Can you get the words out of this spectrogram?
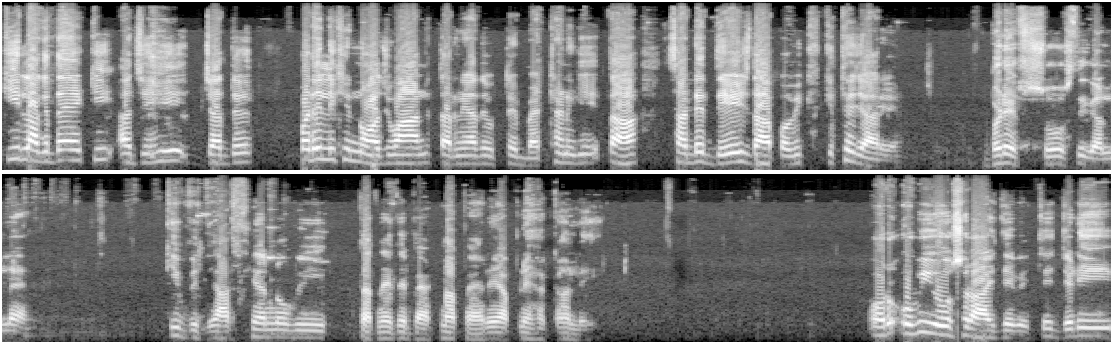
ਕੀ ਲੱਗਦਾ ਹੈ ਕਿ ਅਜਿਹੇ ਜਦ ਪੜ੍ਹੇ ਲਿਖੇ ਨੌਜਵਾਨ ਤਰਨਿਆਂ ਦੇ ਉੱਤੇ ਬੈਠਣਗੇ, ਤਾਂ ਸਾਡੇ ਦੇਸ਼ ਦਾ ਭਵਿੱਖ ਕਿੱਥੇ ਜਾ ਰਿਹਾ ਹੈ? ਬੜੇ ਅਫਸੋਸ ਦੀ ਗੱਲ ਹੈ ਕਿ ਵਿਦਿਆਰਥੀਆਂ ਨੂੰ ਵੀ ਧਰਨੇ ਤੇ ਬੈਠਣਾ ਪੈ ਰਿਹਾ ਆਪਣੇ ਹੱਕਾਂ ਲਈ। ਔਰ ਉਹ ਵੀ ਉਸ ਰਾਜ ਦੇ ਵਿੱਚ ਜਿਹੜੀ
